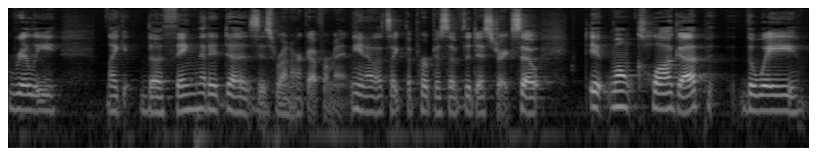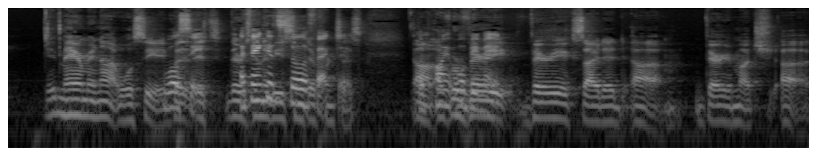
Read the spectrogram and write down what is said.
really like the thing that it does is run our government you know that's like the purpose of the district. So it won't clog up the way it may or may not. We'll see. We'll but see. it's, there's I think going to it's be still some effective differences. The Um, point we're will be very made. very excited um, very much uh,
